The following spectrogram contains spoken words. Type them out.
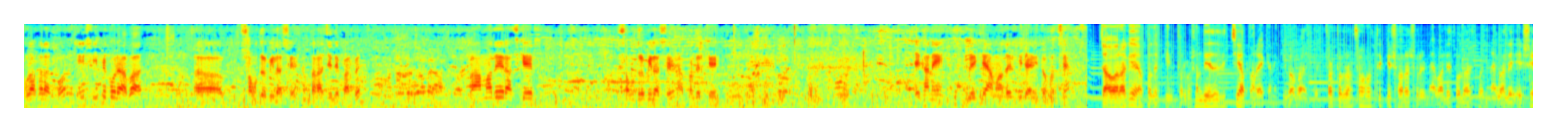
ঘোরাফেরার পর, এই শিপে করে আবার সমুদ্র বিলাসে আপনারা যেতে পারবেন। আমাদের আজকের সমুদ্র বিলাসে আপনাদেরকে এখানে রেখে আমাদের বিদায় নিতে হচ্ছে। যাওয়ার আগে আপনাদেরকে ইনফরমেশন দিয়ে দিচ্ছি, আপনারা এখানে কীভাবে আসবেন? চট্টগ্রাম শহর থেকে সরাসরি নেভালে চলে আসবেন। নেভালে এসে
